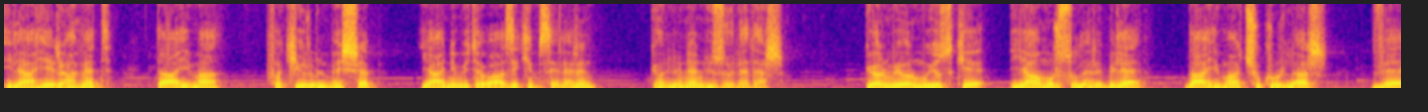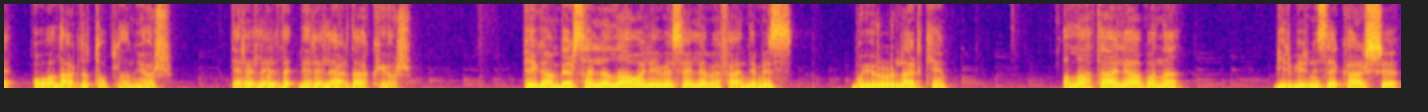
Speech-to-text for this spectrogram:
ilahi rahmet daima fakirül meşrep yani mütevazi kimselerin gönlüne nüzul eder. Görmüyor muyuz ki yağmur suları bile daima çukurlar ve ovalarda toplanıyor. Derelerde, derelerde akıyor. Peygamber sallallahu aleyhi ve sellem Efendimiz buyururlar ki Allah Teala bana birbirinize karşı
